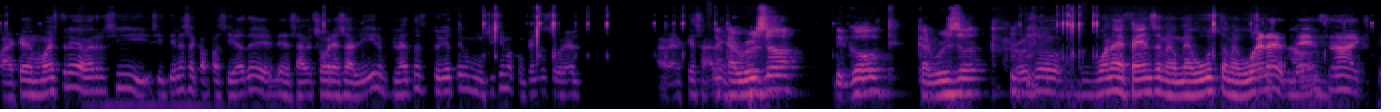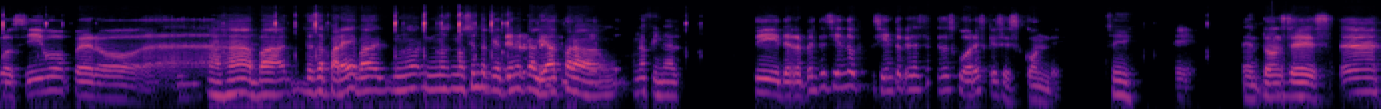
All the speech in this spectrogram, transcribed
para que demuestre a ver si, si tiene esa capacidad de, de saber- sobresalir. La neta, yo tengo muchísima confianza sobre él. A ver qué sale. Caruso, The GOAT, Caruso. Caruso, buena defensa, me, me gusta, me gusta. Buena defensa, explosivo, pero... ah, Ajá, va, desaparece, va, no, no, no siento que tiene calidad para una final. Sí, de repente siento, siento que es de esos jugadores que se esconde. Sí, Sí. Entonces, eh,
